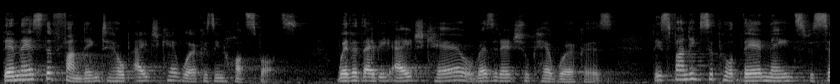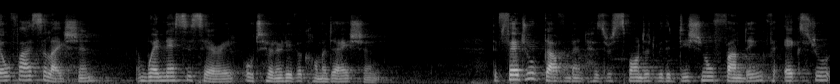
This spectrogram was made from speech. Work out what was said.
Then there's the funding to help aged care workers in hotspots, whether they be aged care or residential care workers. This funding support their needs for self-isolation and, where necessary, alternative accommodation. The federal government has responded with additional funding for extra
